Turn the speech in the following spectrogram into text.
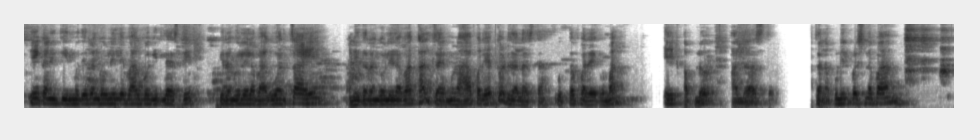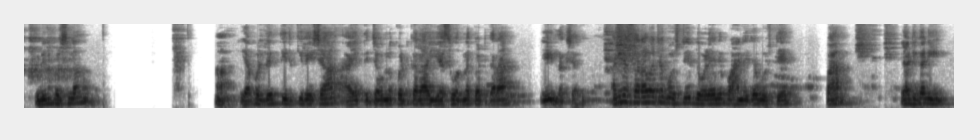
एक आणि तीनमध्ये रंगवलेले भाग बघितले असते. की रंगवलेला भाग वरचा आहे आणि इथं रंगवलेला भाग खालचा आहे. म्हणून हा पर्याय कट झाला असता. उत्तर पर्याय क्रमांक एक आपलं आलं असतं. चला पुढील प्रश्न पहा. पुढील प्रश्न. हां या पद्धतीत तिरकी रेषा आहेत. त्याच्यावरनं कट करा. यसवरनं कट करा. येईल लक्षात. आणि या सरावाच्या गोष्टी डोळ्याने पाहण्याच्या गोष्टी आहेत. पहा या ठिकाणी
